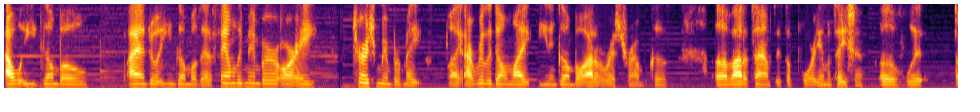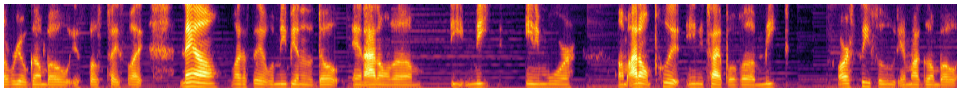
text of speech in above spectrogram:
I will eat gumbo. I enjoy eating gumbo that a family member or a church member makes. Like I really don't like eating gumbo out of a restaurant because a lot of times it's a poor imitation of what a real gumbo is supposed to taste like. Now, like I said, with me being an adult and I don't um eat meat anymore, um I don't put any type of uh, meat or seafood in my gumbo.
